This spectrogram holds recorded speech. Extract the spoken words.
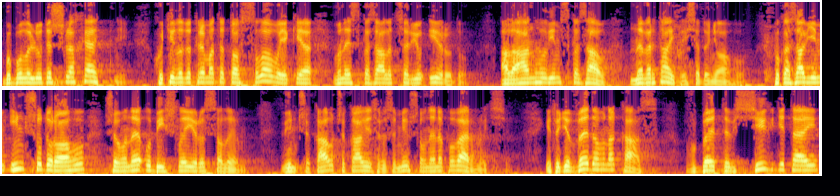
бо були люди шляхетні, хотіли дотримати то слово, яке вони сказали царю Іроду. Але ангел їм сказав: не вертайтеся до нього, показав їм іншу дорогу, що вони обійшли Єрусалим. Він чекав, чекав і зрозумів, що вони не повернуться. І тоді видав наказ вбити всіх дітей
